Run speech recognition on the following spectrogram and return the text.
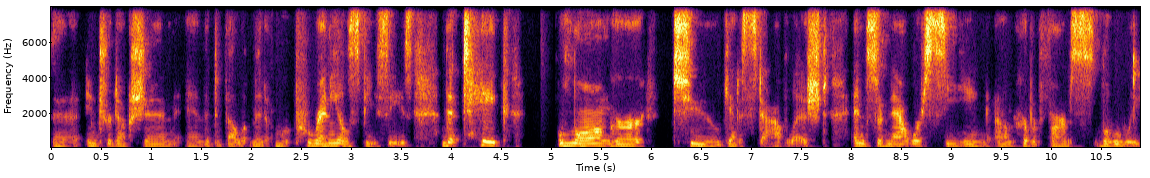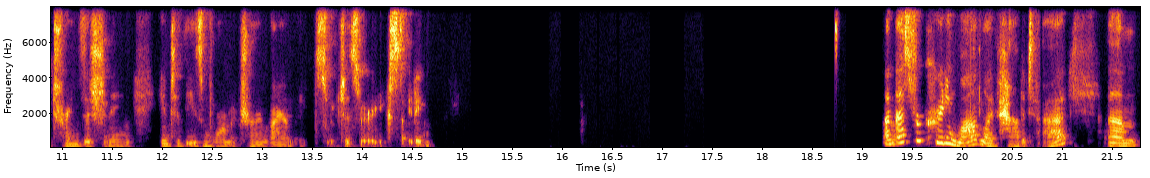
the introduction and the development of more perennial species that take longer to get established. And so now we're seeing um, Herbert Farms slowly transitioning into these more mature environments, which is very exciting. Um, as for creating wildlife habitat, um,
